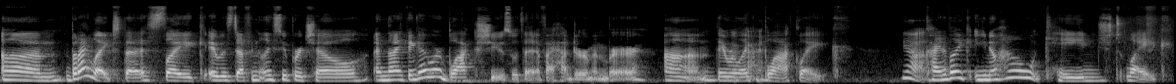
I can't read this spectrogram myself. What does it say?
Um, but I liked this. Like it was definitely super chill. And then I think I wore black shoes with it if I had to remember. Um, they were Okay. like black, like yeah. kind of like you know how caged like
